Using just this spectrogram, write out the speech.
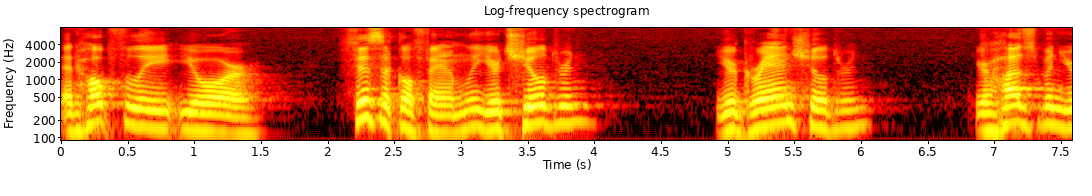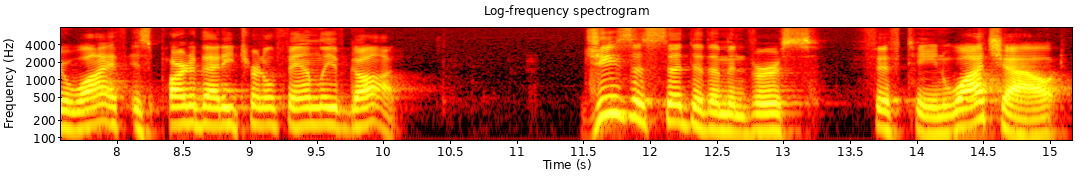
And hopefully, your physical family, your children, your grandchildren, your husband, your wife, is part of that eternal family of God. Jesus said to them in verse 15, Watch out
